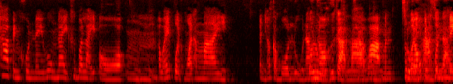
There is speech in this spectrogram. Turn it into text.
ถ้าเป็นคนในวงในคือบอลไลออกอืม อืมเอาไว้ให้ปวดหัวทำไม อันนี้เขากับโบนหลูนะบ่รู้เนาะคือการมาค่ะว่าเป็มันสรุปแล้วว่าเป็นคนบริหารจังใน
